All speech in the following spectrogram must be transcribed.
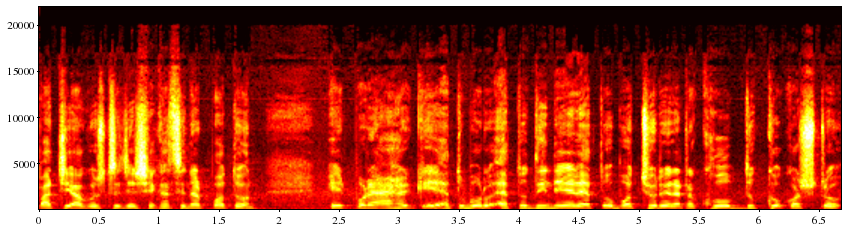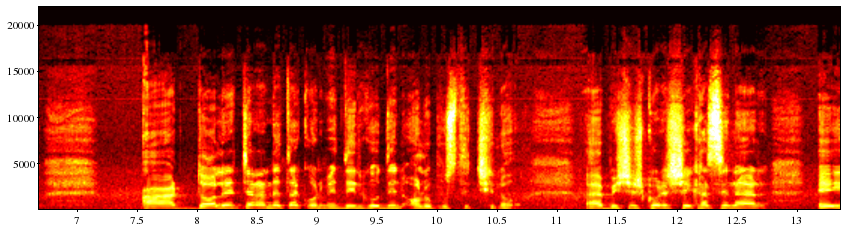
পাঁচই আগস্টে যে শেখ হাসিনার পতন এরপরে হয় কি, এত বড়, এত দিনের, এত বছরের একটা ক্ষোভ, দুঃখ, কষ্ট। আর দলের যারা নেতাকর্মী দীর্ঘদিন অনুপস্থিত ছিল বিশেষ করে শেখ হাসিনার এই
